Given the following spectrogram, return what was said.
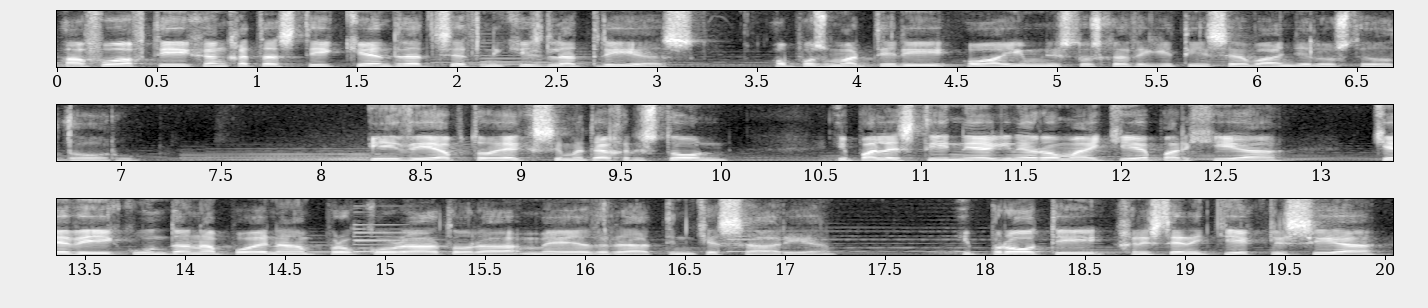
αφού αυτοί είχαν καταστεί κέντρα της εθνικής λατρείας, όπως μαρτυρεί ο αείμνηστος καθηγητής Ευάγγελος Θεοδόρου. Ήδη από το 6 μετά Χριστόν, η Παλαιστίνη έγινε ρωμαϊκή επαρχία και διοικούνταν από έναν προκουράτορα με έδρα την Κεσάρια. Η πρώτη χριστιανική εκκλησία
